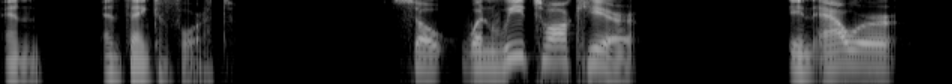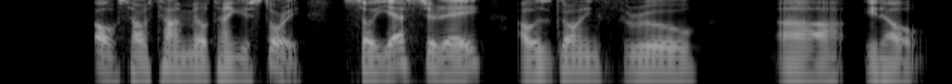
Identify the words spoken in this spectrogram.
and and thank Him for it. So when we talk here in our oh, so I was telling Mil telling you a story. So yesterday I was going through, uh, you know,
